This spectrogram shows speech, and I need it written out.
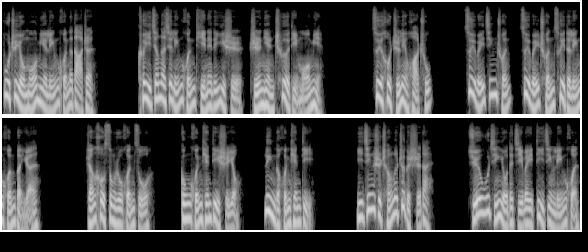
布置有磨灭灵魂的大阵，可以将那些灵魂体内的意识执念彻底磨灭，最后直炼化出。最为精纯、最为纯粹的灵魂本源，然后送入魂族，供魂天帝使用。另的魂天帝已经是成了这个时代绝无仅有的几位地境灵魂。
